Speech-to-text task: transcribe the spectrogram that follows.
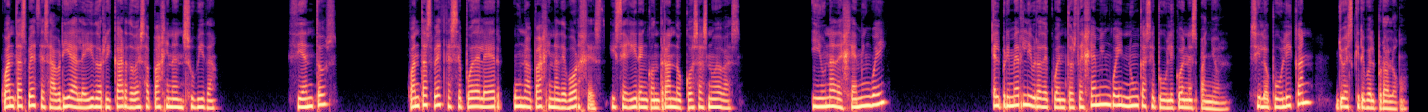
¿Cuántas veces habría leído Ricardo esa página en su vida? ¿Cientos? ¿Cuántas veces se puede leer una página de Borges y seguir encontrando cosas nuevas? ¿Y una de Hemingway? El primer libro de cuentos de Hemingway nunca se publicó en español. Si lo publican, yo escribo el prólogo.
